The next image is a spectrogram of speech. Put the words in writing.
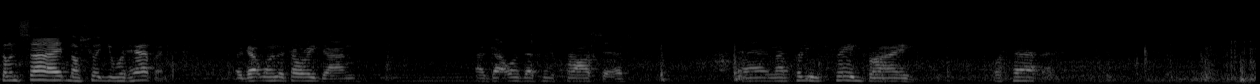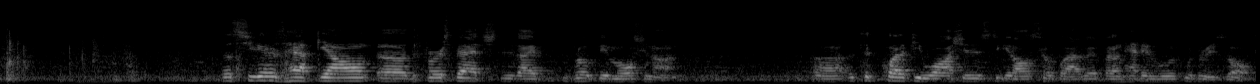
come inside and I'll show you what happened. I got one that's already done. I got one that's in the process, and I'm pretty intrigued by what's happened. This here is a half gallon, uh, the first batch that I broke the emulsion on. Uh, it took quite a few washes to get all the soap out of it, but I'm happy with, the result.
